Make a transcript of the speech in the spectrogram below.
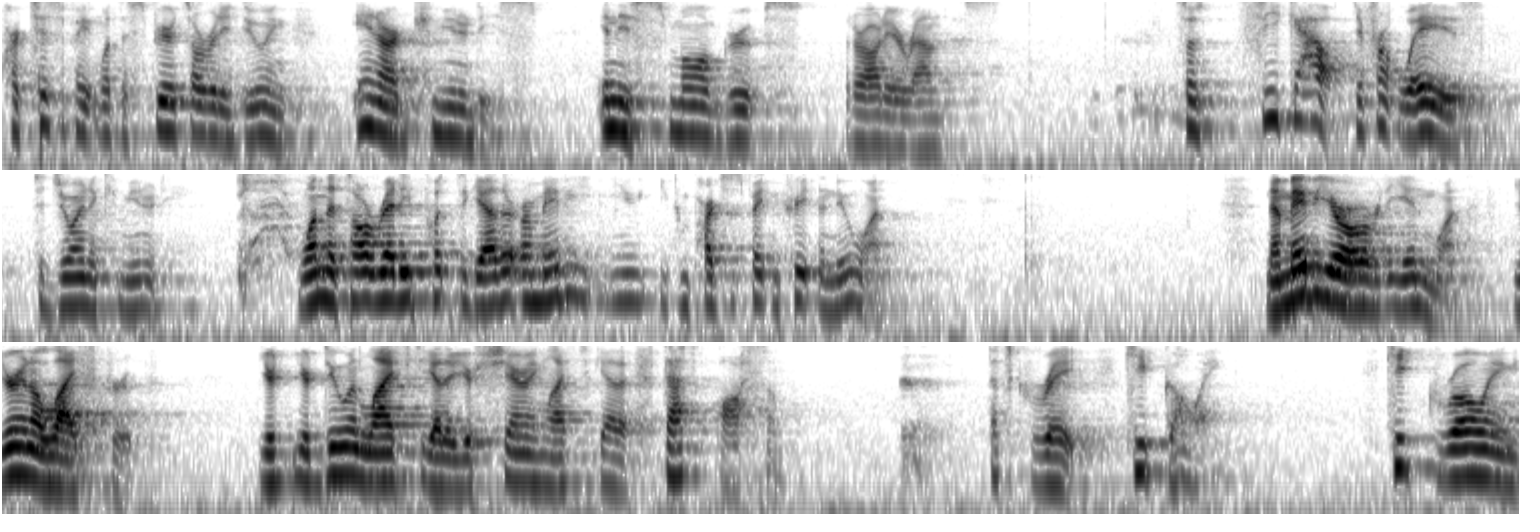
participate in what the Spirit's already doing in our communities, in these small groups that are already around us. So seek out different ways to join a community. One that's already put together, or maybe you, you can participate in creating a new one. Now, maybe you're already in one. You're in a life group. You're, you're doing life together. You're sharing life together. That's awesome. That's great. Keep going. Keep growing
